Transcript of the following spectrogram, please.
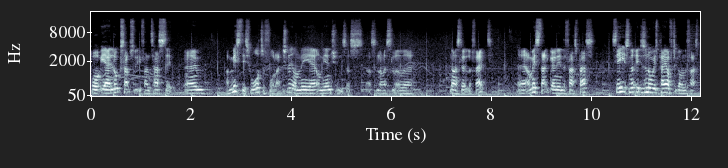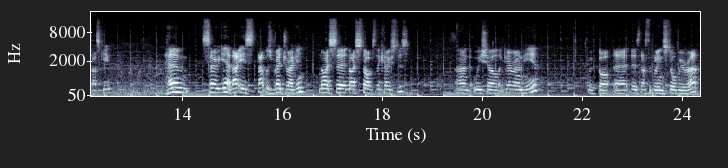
But yeah, it looks absolutely fantastic. Um, I missed this waterfall actually on the uh, on the entrance. That's that's a nice little uh, nice little effect. Uh, I missed that going in the fast pass. See, it's not, it doesn't always pay off to go on the fast pass queue. Um, so yeah, that is that was Red Dragon. Nice, uh, nice start to the coasters, and we shall go around here. We've got uh, that's the balloon store we were at.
